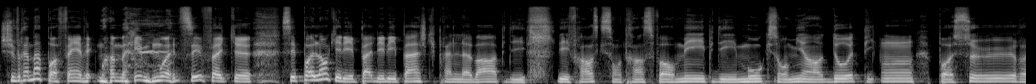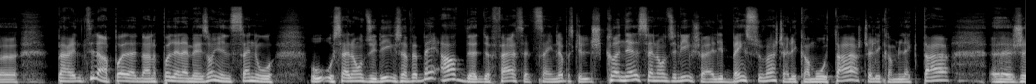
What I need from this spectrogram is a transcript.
Je suis vraiment pas fin avec moi-même, moi, tu sais. Fait que c'est pas long qu'il y ait des, des pages qui prennent le bord, puis des, des phrases qui sont transformées, puis des mots qui sont mis en doute, puis hum, pas sûr. euh, par- tu sais, dans Paul, dans Paul à la maison, il y a une scène au, au, au Salon du Livre. J'avais bien hâte de, de faire cette scène-là, parce que je connais le Salon du Livre. Je suis allé bien souvent. Je suis allé comme auteur, je suis allé comme lecteur. Euh, je,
